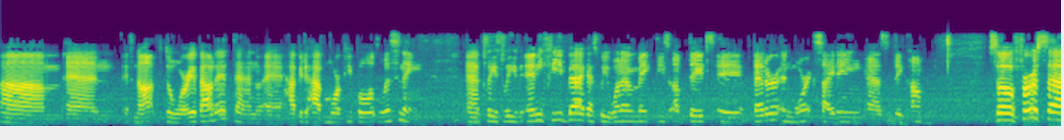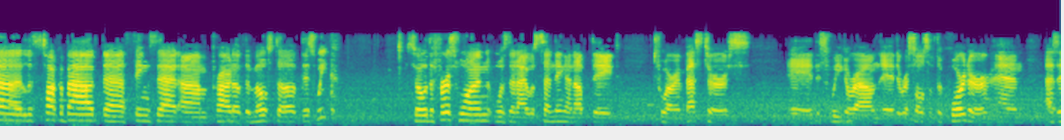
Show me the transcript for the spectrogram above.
Um, and if not, don't worry about it. And uh, happy to have more people listening. And please leave any feedback as we want to make these updates better and more exciting as they come. So first, uh, let's talk about the things that I'm proud of the most of this week. So the first one was that I was sending an update to our investors uh, this week around uh, the results of the quarter. And as a,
